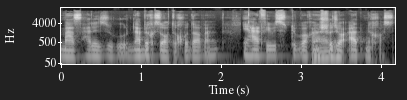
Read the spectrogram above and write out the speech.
مظهر ظهور نه به ذات خداوند این حرفی بود که واقعا بله. شجاعت می‌خواست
